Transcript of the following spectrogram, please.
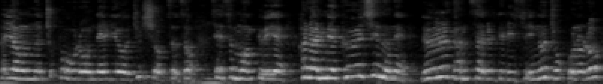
한량없는 축복으로 내려 주시옵소서 새스몬교회 하나님의 크신 은혜 늘 감사를 드릴 수 있는 조건으로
